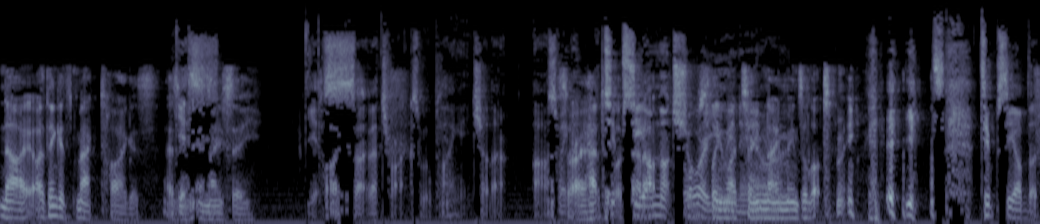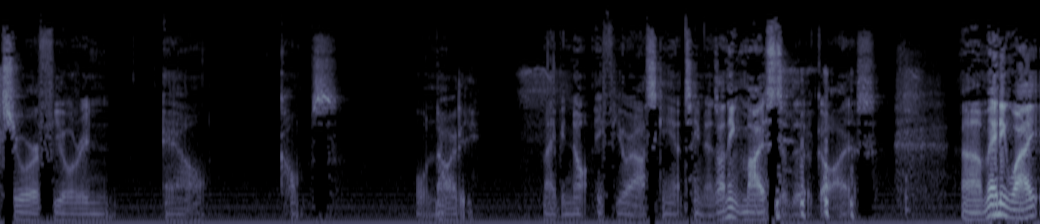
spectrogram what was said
no. I think it's Mac Tigers as Yes. in MAC. Yes, so that's right, because we were playing each other last week. Sorry, I had to look Tipsy, that I'm not sure. Obviously, you my team our, name means a lot to me. yes. Tipsy, I'm not sure if you're in our comps or No not. idea. Maybe not if you're asking our team names. I think most of the guys. um, anyway,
